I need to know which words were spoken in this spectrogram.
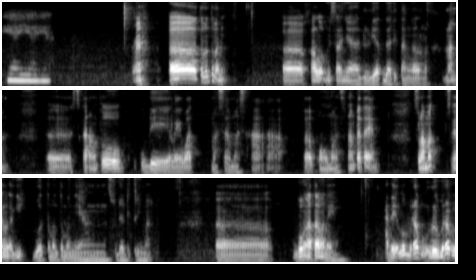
Iya iya iya. Nah uh, teman-teman uh, kalau misalnya dilihat dari tanggal rekaman uh, sekarang tuh udah lewat masa-masa uh, pengumuman SNMPTN. Selamat sekali lagi buat teman-teman yang sudah diterima. Uh, gue nggak tahu nih, adek lo berapa? Udah berapa?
